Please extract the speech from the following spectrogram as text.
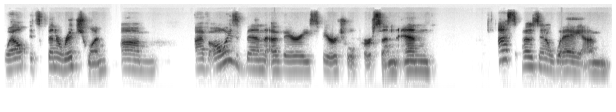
Well, it's been a rich one. Um, I've always been a very spiritual person, and I suppose in a way I'm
